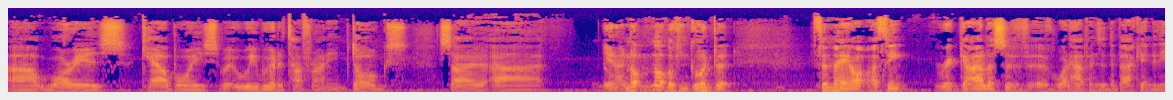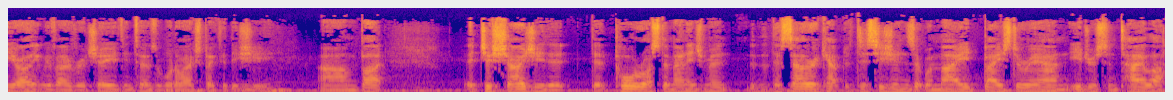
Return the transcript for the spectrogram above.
uh, Warriors, Cowboys. We, we we've got a tough run in. Dogs. So uh, you know, not not looking good, but for me, I, I think regardless of, of what happens in the back end of the year, I think we've overachieved in terms of what I expected this year. Um, but it just shows you that, that poor roster management, the, the salary cap decisions that were made based around Idris and Taylor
